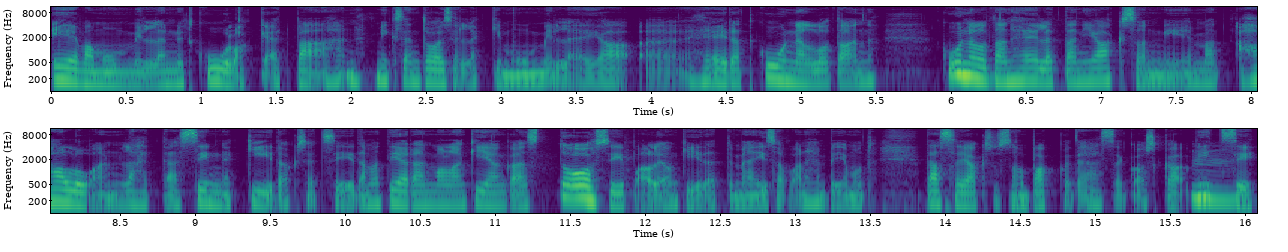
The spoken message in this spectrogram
Eeva-mummille nyt kuulokkeet päähän, miksen toisellekin mummille ja äh, heidät kuunnellutan, kuunnellutan heille tämän jakson, niin mä haluan lähettää sinne kiitokset siitä. Mä tiedän, että me ollaan Kian kanssa tosi paljon kiitetty meidän isovanhempia, mutta tässä jaksossa on pakko tehdä se, koska vitsi,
